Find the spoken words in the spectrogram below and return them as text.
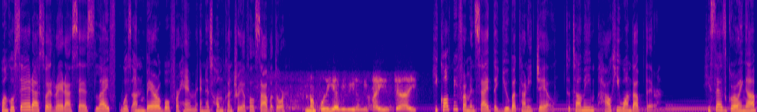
Juan Jose Erazo Herrera says life was unbearable for him in his home country of El Salvador. No podía vivir en mi país ya. He called me from inside the Yuba County Jail to tell me how he wound up there. He says growing up,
